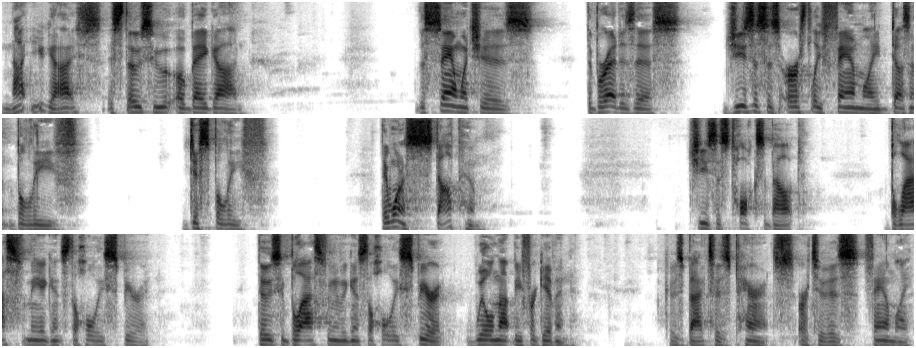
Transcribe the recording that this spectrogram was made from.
Not you guys, it's those who obey God. The sandwich is, the bread is this Jesus' earthly family doesn't believe, disbelief. They want to stop him. Jesus talks about blasphemy against the Holy Spirit. Those who blaspheme against the Holy Spirit will not be forgiven. Goes back to his parents or to his family.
